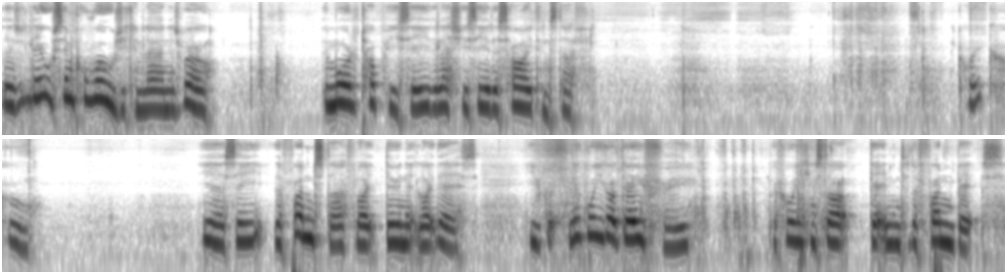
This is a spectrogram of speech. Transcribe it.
There's little simple rules you can learn as well. The more the top you see, the less you see the side and stuff. Quite cool. Yeah, see, the fun stuff, like doing it like this, you've got look what you got to go through before you can start getting into the fun bits.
